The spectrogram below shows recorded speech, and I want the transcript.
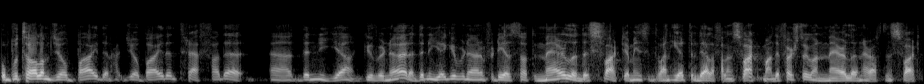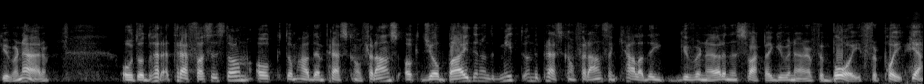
Och på tal om Joe Biden, Joe Biden träffade uh, den nya guvernören, den nya guvernören för delstaten Maryland är svart. Jag minns inte vad han heter, men det är i alla fall en svart man. Det är första gången Maryland har haft en svart guvernör. Och då träffades de och de hade en presskonferens och Joe Biden under, mitt under presskonferensen kallade guvernören, den svarta guvernören för boy, för pojke.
